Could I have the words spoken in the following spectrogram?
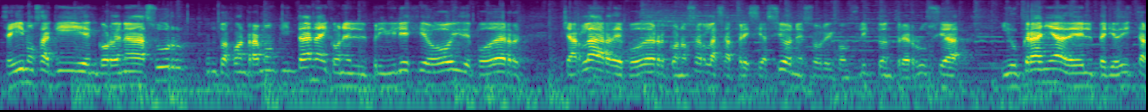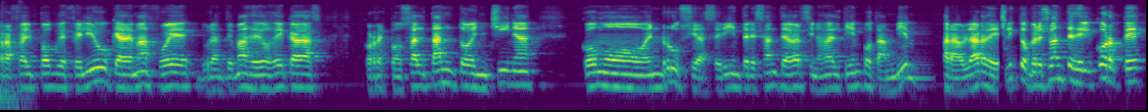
Seguimos aquí en Coordenada Sur junto a Juan Ramón Quintana y con el privilegio hoy de poder charlar, de poder conocer las apreciaciones sobre el conflicto entre Rusia y Ucrania del periodista Rafael Poc de Feliu, que además fue durante más de dos décadas corresponsal tanto en China como en Rusia. Sería interesante a ver si nos da el tiempo también para hablar de conflicto, pero yo antes del corte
